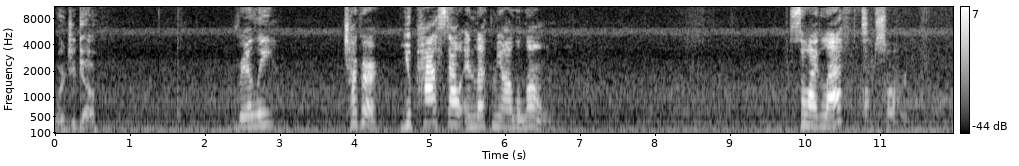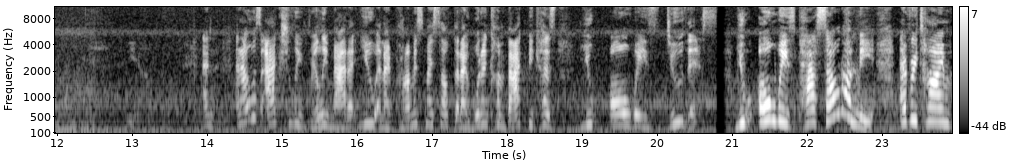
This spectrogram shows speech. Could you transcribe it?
Where'd you go? Really? Trevor, you passed out and left me all alone. So I left? I'm sorry. Yeah. And and I was actually really mad at you and I promised myself that I wouldn't come back because you always do this. You always pass out on me every time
